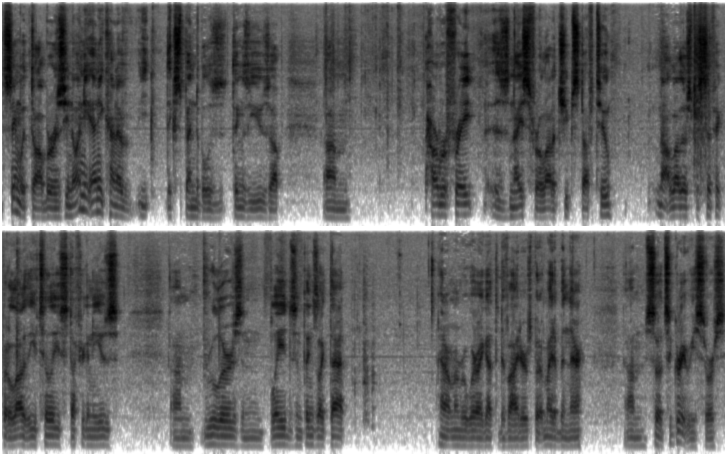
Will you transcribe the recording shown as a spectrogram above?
same with daubers, you know, any any kind of expendables things you use up. Um, Harbor Freight is nice for a lot of cheap stuff too. Not leather specific, but a lot of the utility stuff you're going to use. Um, rulers and blades and things like that. I don't remember where I got the dividers, but it might have been there. Um, so it's a great resource.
